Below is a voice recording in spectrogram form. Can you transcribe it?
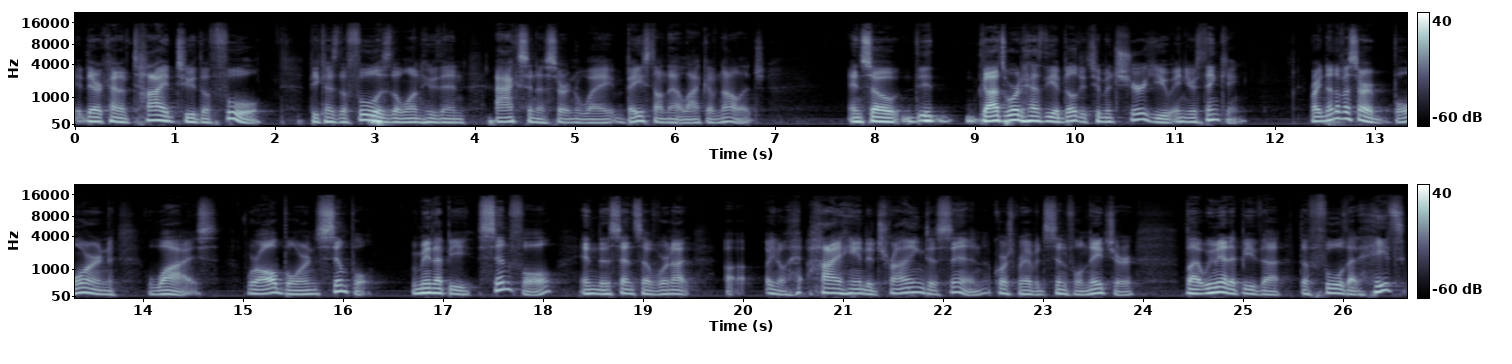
they're kind of tied to the fool because the fool is the one who then acts in a certain way based on that lack of knowledge. And so God's word has the ability to mature you in your thinking. Right? None of us are born wise. We're all born simple. We may not be sinful in the sense of we're not uh, you know high-handed trying to sin. Of course, we have a sinful nature, but we may not be the the fool that hates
